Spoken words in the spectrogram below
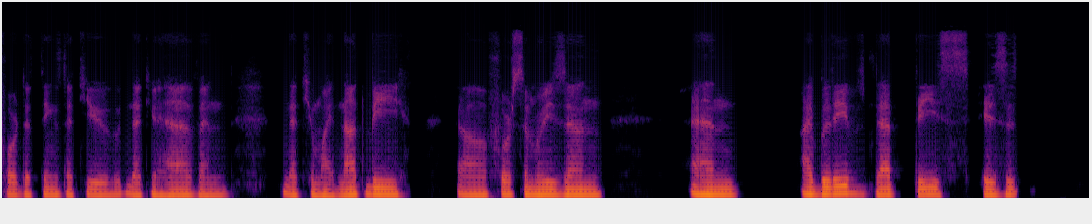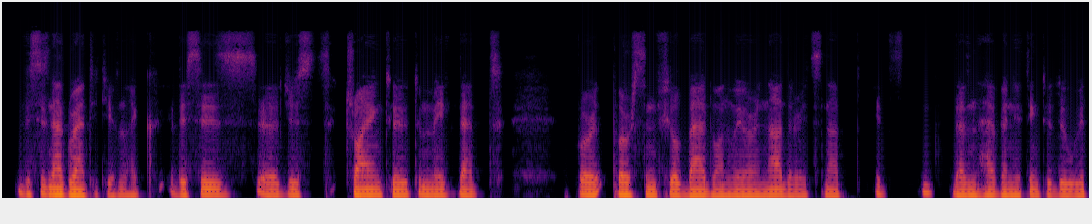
for the things that you that you have and that you might not be uh, for some reason. And i believe that this is this is not gratitude. Like this is uh, just trying to to make that per- person feel bad one way or another. It's not it's doesn't have anything to do with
